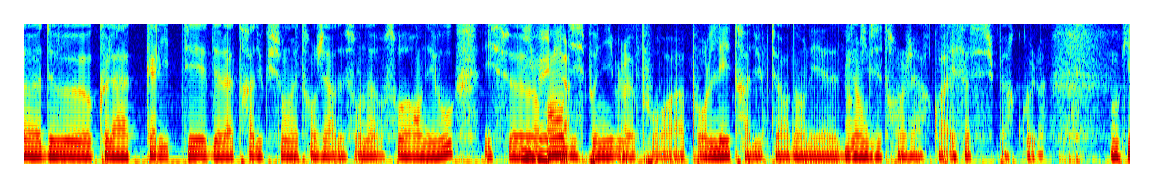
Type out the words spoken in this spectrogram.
euh, de que la qualité de la traduction étrangère de son œuvre soit au rendez-vous, il se Il rend disponible pour, euh, pour les traducteurs dans les langues étrangères. Quoi. Et ça, c'est super cool. Ok.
